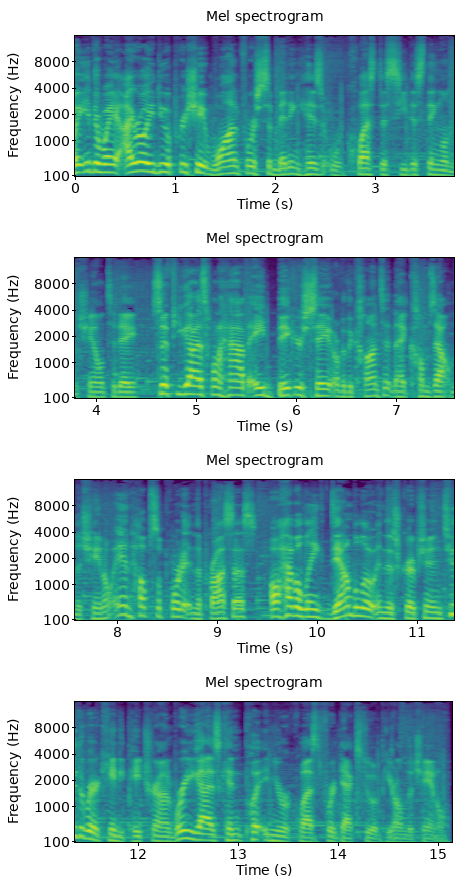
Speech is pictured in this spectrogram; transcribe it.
But either way, I really do appreciate Juan for submitting his request to see this thing on the channel today. So if you guys want to have a bigger say over the content that comes out on the channel and help support it in the process, I'll have a link down below in the description to the Rare Candy Patreon where you guys can put in your request for decks to appear on the channel.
